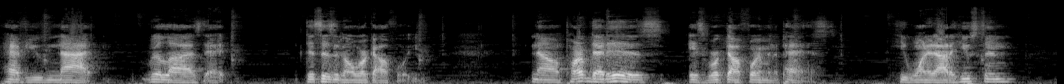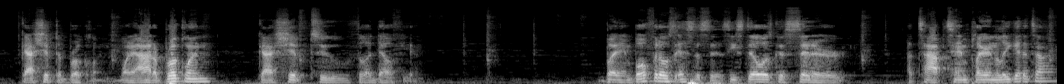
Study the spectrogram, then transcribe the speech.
have you not realized that this isn't gonna work out for you? Now, part of that is it's worked out for him in the past. He wanted out of Houston, got shipped to Brooklyn. Wanted out of Brooklyn, got shipped to Philadelphia. But in both of those instances, he still was considered a top 10 player in the league at the time.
